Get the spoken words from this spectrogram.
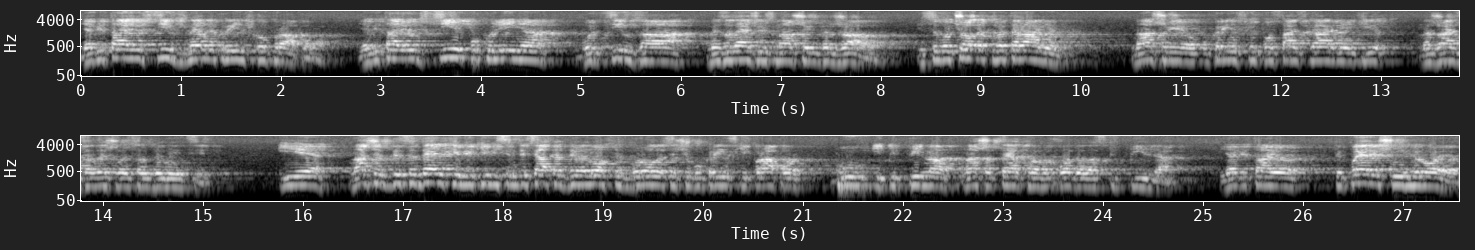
Я вітаю всіх з Днем українського прапора. Я вітаю всі покоління борців за незалежність нашої держави і сивочолих ветеранів нашої української повстанської армії, які, на жаль, залишилися в одиниці. І наших дисидентів, які в 80-х, 90-х боролися, щоб український прапор був і підпільна наша церква виходила з підпілля. Я вітаю теперішніх героїв,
